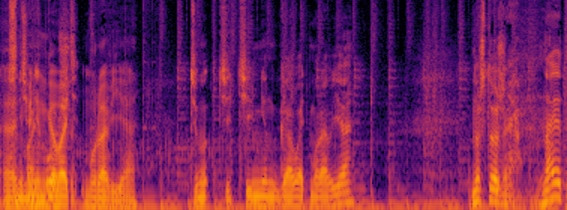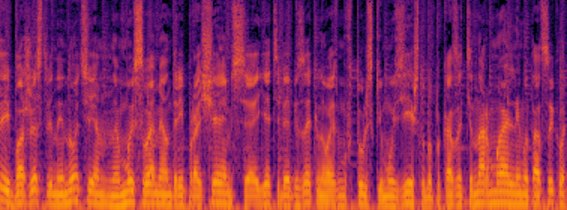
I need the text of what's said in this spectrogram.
э, Снимать тюнинговать больше. муравья. Тю- Тюнинговать муравья? Ну что же, на этой божественной ноте мы с вами, Андрей, прощаемся. Я тебя обязательно возьму в Тульский музей, чтобы показать тебе нормальные мотоциклы,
